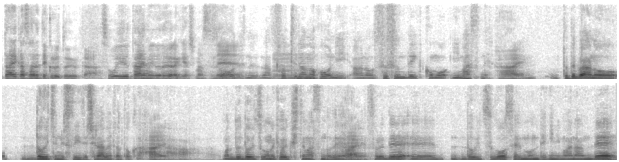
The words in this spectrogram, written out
具体化されてくるというかそういうタイミングのような気がしますね。そうですね。なそちらの方にあの進んでいく子もいますね。はい。例えばあのドイツについて調べたとか、はい。まあ、ドドイツ語の教育してますので、はい。それで、えードイツ語を専門的に学んで、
